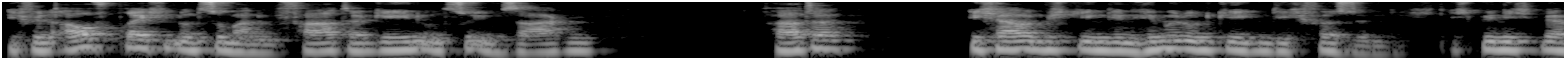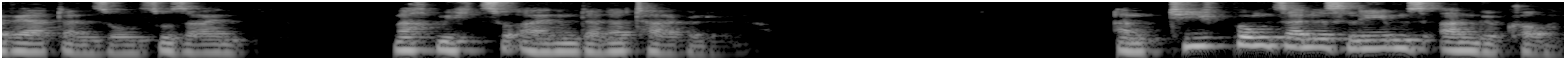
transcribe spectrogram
Ich will aufbrechen und zu meinem Vater gehen und zu ihm sagen, Vater, ich habe mich gegen den Himmel und gegen dich versündigt. Ich bin nicht mehr wert, dein Sohn zu sein. Mach mich zu einem deiner Tagelöhner. Am Tiefpunkt seines Lebens angekommen,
